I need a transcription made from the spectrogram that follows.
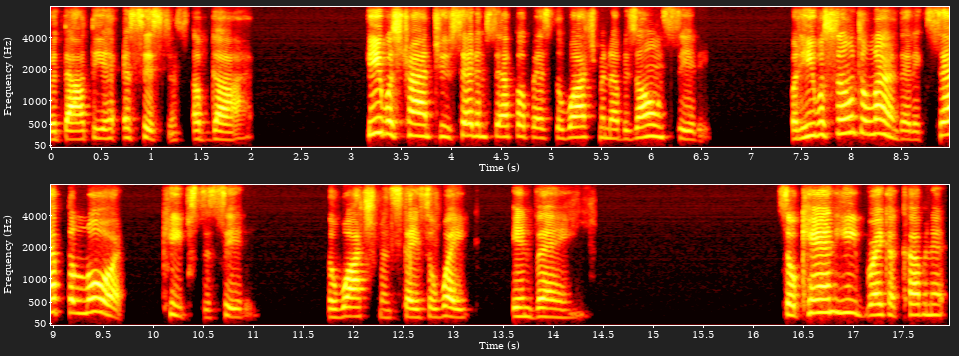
without the assistance of God. He was trying to set himself up as the watchman of his own city. But he was soon to learn that except the Lord keeps the city, the watchman stays awake in vain. So, can he break a covenant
